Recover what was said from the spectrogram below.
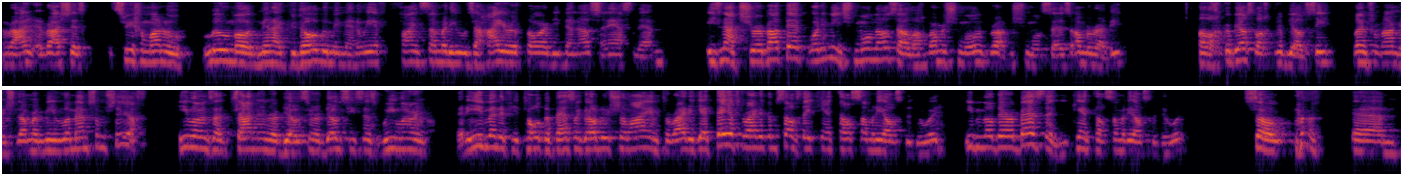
Rash says, we have to find somebody who's a higher authority than us and ask them. He's not sure about that. What do you mean? Shmuel knows Allah. Shmuel, Shmuel says, Amar Rebbe, Learn from our Mishnah. He learns that Shan and Rabbi Yossi. Rabbi Yossi says we learn that even if you told the Bezdin go to Shalayim to write a get, they have to write it themselves. They can't tell somebody else to do it, even though they're a Bezdin. You can't tell somebody else to do it. So um,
